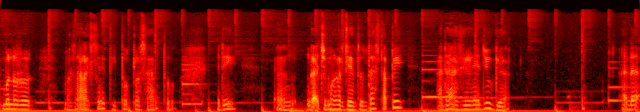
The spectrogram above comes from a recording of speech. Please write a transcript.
menurut Mas Alex ini tipe plus satu. Jadi eh, nggak eh, cuma ngerjain tuntas tapi ada hasilnya juga. Ada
